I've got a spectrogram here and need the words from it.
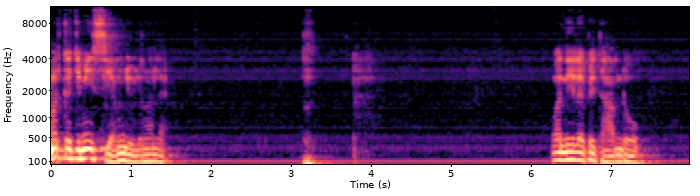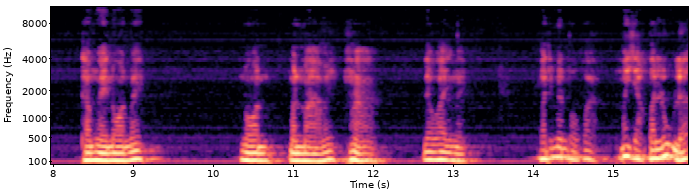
มันก็จะมีเสียงอยู่อย่างนั้นแหละ วันนี้เลยไปถามดูทำไงนอนไหม นอนมันมาไหมมา แล้วว่ายังไง วันนี้มันบอกว่า ไม่อยากบรรลุเหรอ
